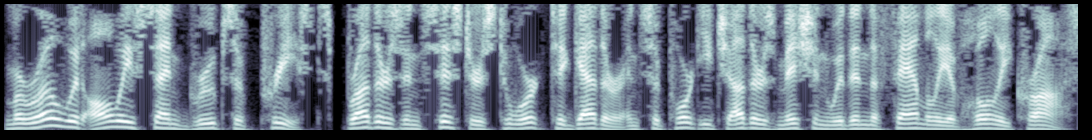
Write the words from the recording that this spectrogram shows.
Moreau would always send groups of priests, brothers and sisters to work together and support each other's mission within the family of Holy Cross.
